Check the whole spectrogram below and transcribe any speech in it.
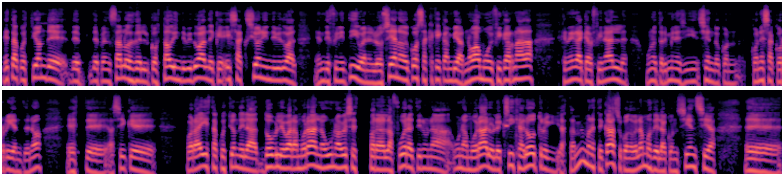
esta cuestión de, de, pensarlo desde el costado individual, de que esa acción individual, en definitiva, en el océano de cosas que hay que cambiar, no va a modificar nada, genera que al final uno termine siendo con, con esa corriente, ¿no? Este, así que por ahí esta cuestión de la doble vara moral, ¿no? uno a veces para la afuera tiene una, una, moral o le exige al otro, y hasta mismo en este caso, cuando hablamos de la conciencia eh,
